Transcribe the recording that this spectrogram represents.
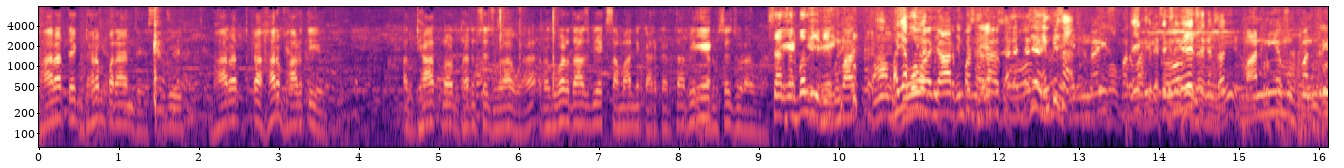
भारत एक धर्मपरायण देश है। भारत का हर भारतीय अध्यात्म और धर्म से जुड़ा हुआ है। रघुवर दास भी एक सामान्य कार्यकर्ता भी धर्म से जुड़ा हुआ है। सर सर बोल दीजिए। हाँ भैया बोल रहे एमपी साहब उन्नीस एक सेकंड सर। माननीय मुख्यमंत्री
